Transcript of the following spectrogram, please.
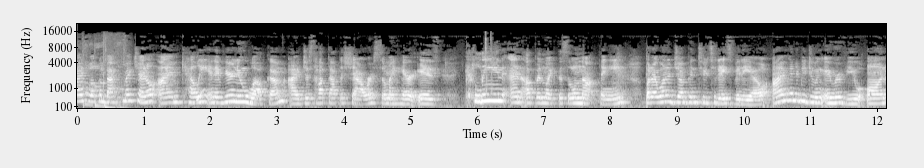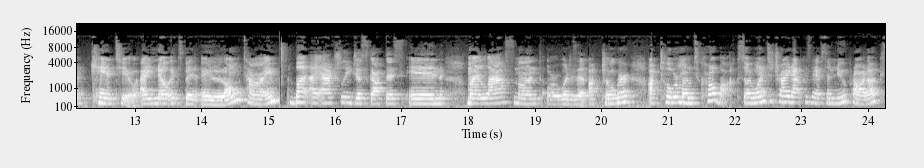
Guys, welcome back to my channel. I am Kelly and if you're new, welcome. I just hopped out the shower so my hair is clean and up in like this little knot thingy. But I want to jump into today's video. I'm going to be doing a review on Cantu. I know it's been a long time, but I actually just got this in my last month, or what is it, October? October month's curl box. So I wanted to try it out because they have some new products.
